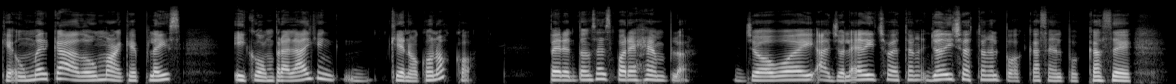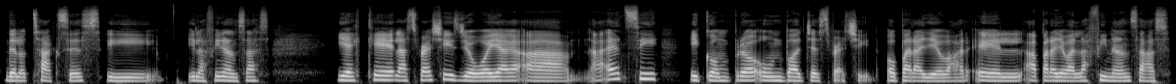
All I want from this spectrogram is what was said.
que es un mercado, un marketplace, y comprar a alguien que no conozco. Pero entonces, por ejemplo, yo voy, a, yo le he dicho esto, yo he dicho esto en el podcast, en el podcast de, los taxes y, las finanzas. Y es que las spreadsheets yo voy a, Etsy y compro un budget spreadsheet o para llevar el, para llevar las finanzas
